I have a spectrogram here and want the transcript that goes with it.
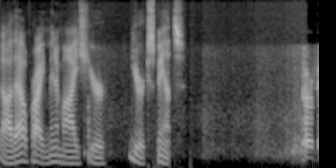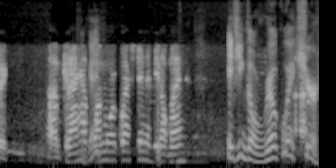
uh, that'll probably minimize your your expense. Perfect. Um, can I have Okay. one more question, if you don't mind? If you can go real quick, sure.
